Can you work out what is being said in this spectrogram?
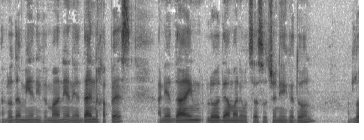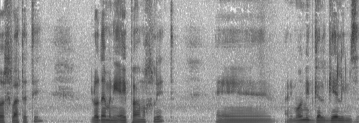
אני לא יודע מי אני ומה אני, אני עדיין מחפש, אני עדיין לא יודע מה אני רוצה לעשות שאני אהיה גדול, עוד לא החלטתי, לא יודע אם אני אי פעם מחליט, אני מאוד מתגלגל עם זה.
